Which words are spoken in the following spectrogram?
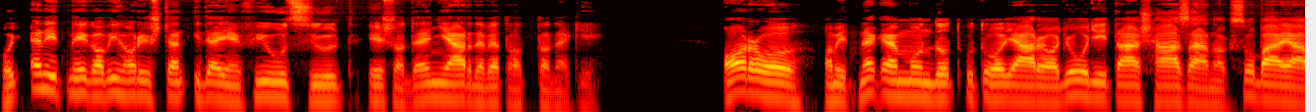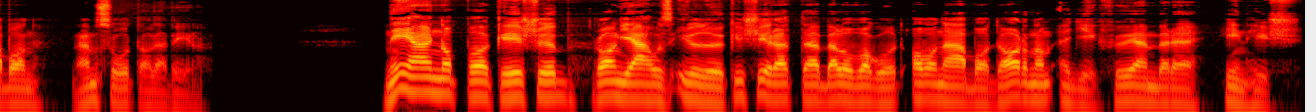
hogy Enit még a viharisten idején fiút szült, és a dennyár nevet adta neki. Arról, amit nekem mondott utoljára a gyógyítás házának szobájában, nem szólt a levél. Néhány nappal később rangjához illő kísérettel belovagolt Avanába Darnam egyik főembere, Hinhis.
